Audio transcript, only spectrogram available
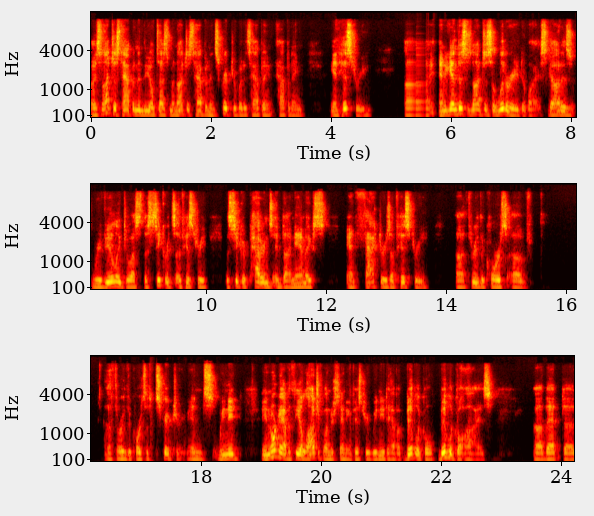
Uh, it's not just happened in the Old Testament, not just happened in scripture, but it's happening, happening in history. Uh, and again, this is not just a literary device. God is revealing to us the secrets of history, the secret patterns and dynamics and factors of history uh, through the course of uh, through the course of scripture. And we need, in order to have a theological understanding of history, we need to have a biblical biblical eyes uh, that uh,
